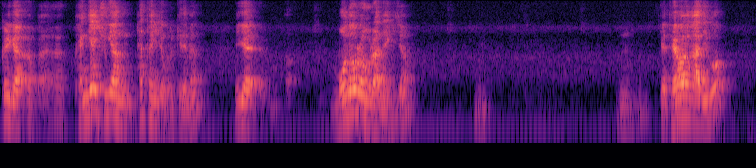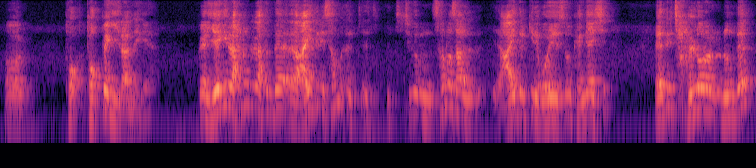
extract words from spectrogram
그러니까 어, 어, 굉장히 중요한 패턴이죠. 그렇게 되면 이게 모노로그란 얘기죠. 음, 그러니까 대화가 아니고 어, 도, 독백이라는 얘기예요. 그냥 얘기를 하는 것 같은데 어, 아이들이 선, 지금 서너 살 아이들끼리 모여 있으면 굉장히 시, 애들이 잘 노는데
